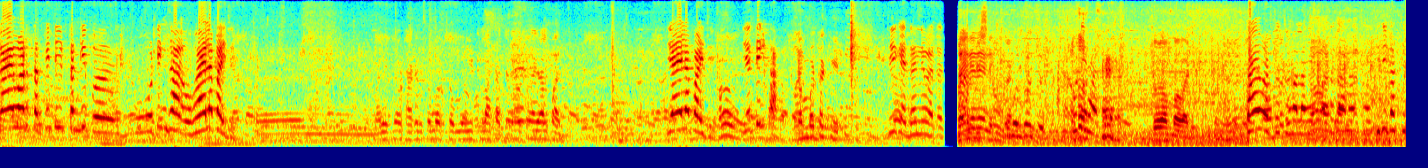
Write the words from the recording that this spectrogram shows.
काय वाटतं किती टक्के वोटिंग व्हायला पाहिजे? यायला पाहिजे. येतील का? शंभर टक्के ठीक आहे धन्यवाद. काय वाटतं तुम्हाला? हे किती टक्के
